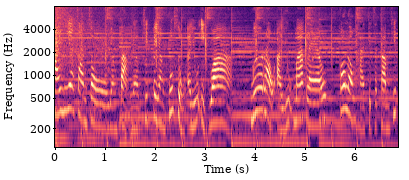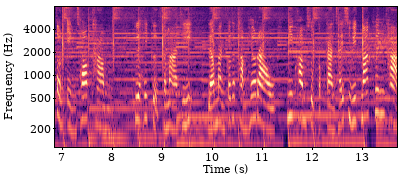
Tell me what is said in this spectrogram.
ท้ายนี้อาจารย์โจยังฝากแนวคิดไปยังผู้สูงอายุอีกว่า เมื่อเราอายุมากแล้ว ก็ลองหากิจกรรมที่ตนเองชอบทำเพื่อให้เกิดสมาธิ แล้วมันก็จะทำให้เรามีความสุขกับการใช้ชีวิตมากขึ้นค่ะ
